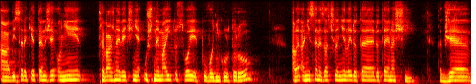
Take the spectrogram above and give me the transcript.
a výsledek je ten, že oni převážné většině už nemají tu svoji původní kulturu, ale ani se nezačlenili do té, do té naší. Takže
